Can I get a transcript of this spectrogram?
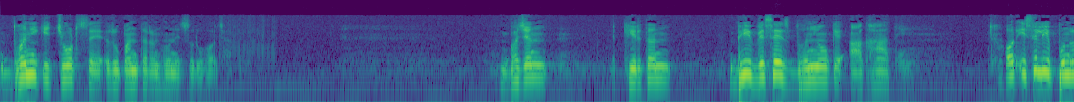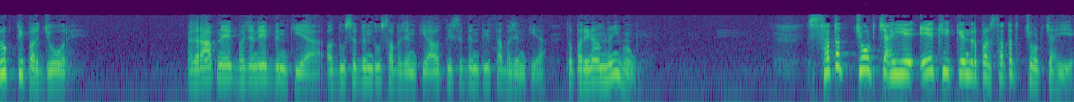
ध्वनि की चोट से रूपांतरण होने शुरू हो जाता भजन, कीर्तन भी विशेष ध्वनियों के आघात हैं। और इसलिए पुनरुक्ति पर ज़ोर है। अगर आपने एक भजन एक दिन किया और दूसरे दिन दूसरा भजन किया और तीसरे दिन तीसरा भजन किया तो परिणाम नहीं होंगे। सतत चोट चाहिए, एक ही केंद्र पर सतत चोट चाहिए।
